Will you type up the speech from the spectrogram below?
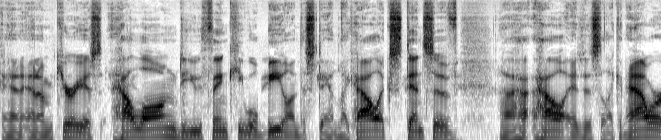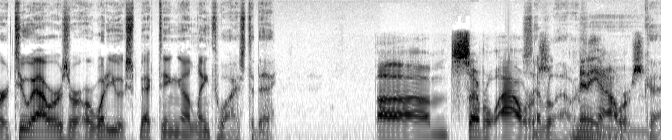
and, and I'm curious, how long do you think he will be on the stand? Like, how extensive? Uh, how, how is this like an hour or two hours, or, or what are you expecting uh, lengthwise today? Um, several hours. Several hours. Many hours. Okay.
